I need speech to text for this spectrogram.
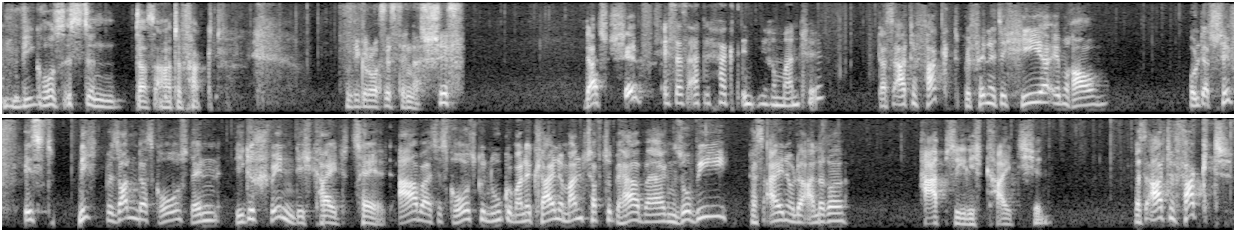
Wie groß ist denn das Artefakt? Wie groß ist denn das Schiff? Das Schiff, Ist das Artefakt in ihrem Mantel? das Artefakt befindet sich hier im Raum und das Schiff ist nicht besonders groß, denn die Geschwindigkeit zählt. Aber es ist groß genug, um eine kleine Mannschaft zu beherbergen, sowie das ein oder andere Habseligkeitchen. Das Artefakt.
